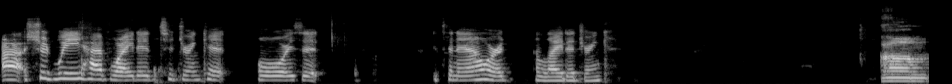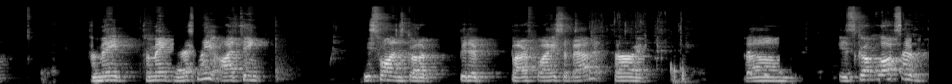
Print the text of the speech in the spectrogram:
Uh, should we have waited to drink it, or is it? It's an hour a later drink. Um, for me, for me personally, I think this one's got a bit of both ways about it. So um, it's got lots of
